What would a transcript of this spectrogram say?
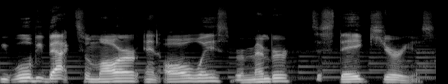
We will be back tomorrow, and always remember to stay curious.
